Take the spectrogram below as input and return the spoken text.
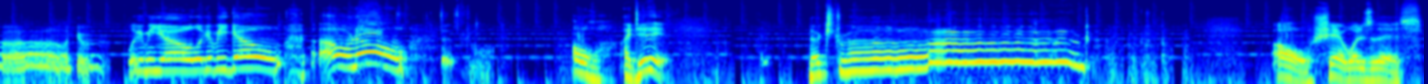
Oh, look at look at me go! Look at me go! Oh no! Oh, I did it! Next round! Oh shit! What is this?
